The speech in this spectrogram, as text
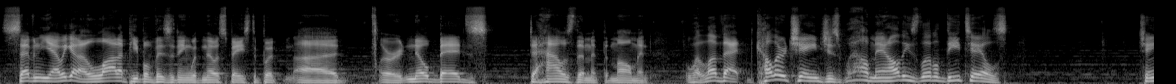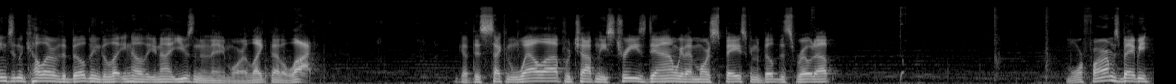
Seven, yeah, we got a lot of people visiting with no space to put, uh, or no beds to house them at the moment. I love that color change as well, man. All these little details. Changing the color of the building to let you know that you're not using it anymore. I like that a lot. Got this second well up. We're chopping these trees down. We're gonna have more space. We're gonna build this road up. More farms, baby.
